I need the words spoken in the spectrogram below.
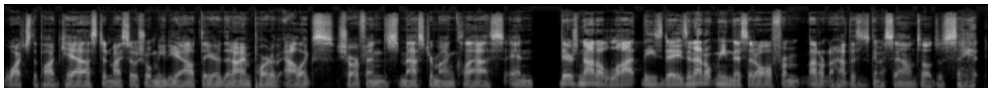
watch the podcast and my social media out there that I'm part of Alex Charfen's mastermind class. And there's not a lot these days, and I don't mean this at all from I don't know how this is going to sound, so I'll just say it.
